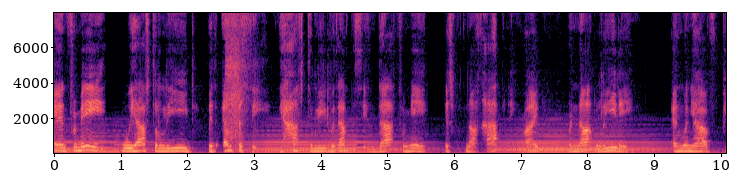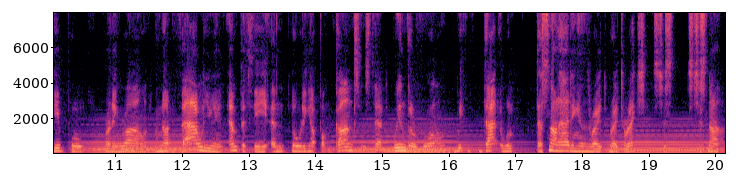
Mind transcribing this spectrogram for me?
And for me, we have to lead with empathy. We have to lead with empathy. And that for me is what's not happening, right? We're not leading. And when you have people running around, we're not valuing empathy and loading up on guns instead, we're in the wrong. We, that will that's not heading in the right right direction. It's just it's just not.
